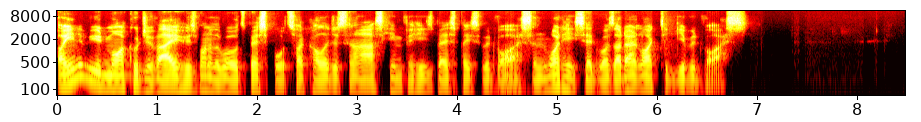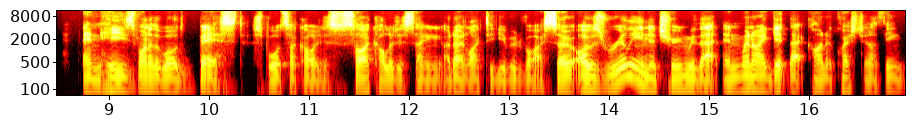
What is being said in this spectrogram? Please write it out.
I interviewed Michael Gervais, who's one of the world's best sports psychologists, and I asked him for his best piece of advice. And what he said was, I don't like to give advice. And he's one of the world's best sports psychologists, psychologist saying, I don't like to give advice. So I was really in a tune with that. And when I get that kind of question, I think,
